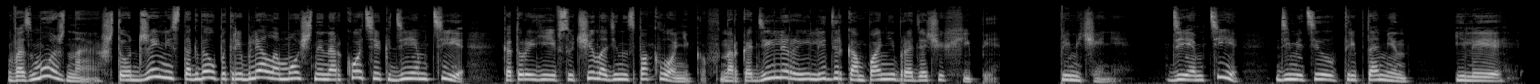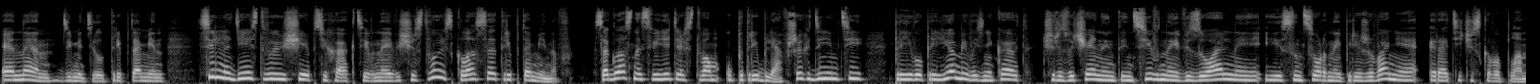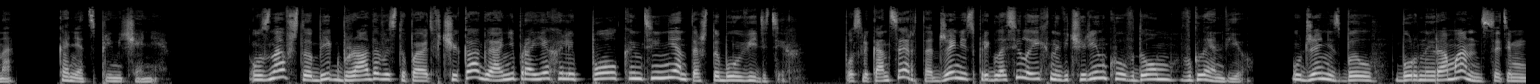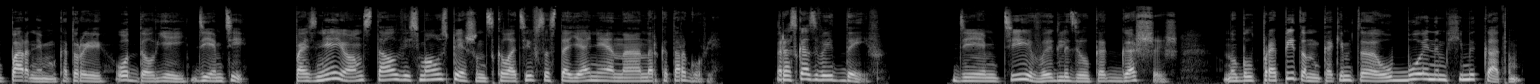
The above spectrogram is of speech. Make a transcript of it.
Возможно, что Дженнис тогда употребляла мощный наркотик DMT, который ей всучил один из поклонников, наркодилер и лидер компании бродячих хиппи. Примечание. DMT — диметилтриптамин, или НН-диметилтриптамин, сильнодействующее психоактивное вещество из класса триптаминов. Согласно свидетельствам употреблявших DMT, при его приеме возникают чрезвычайно интенсивные визуальные и сенсорные переживания эротического плана. Конец примечания. Узнав, что Big Brother выступают в Чикаго, они проехали полконтинента, чтобы увидеть их. После концерта Дженнис пригласила их на вечеринку в дом в Гленвью. У Дженнис был бурный роман с этим парнем, который отдал ей DMT. Позднее он стал весьма успешен, сколотив состояние на наркоторговле. Рассказывает Дэйв. DMT выглядел как гашиш, но был пропитан каким-то убойным химикатом.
